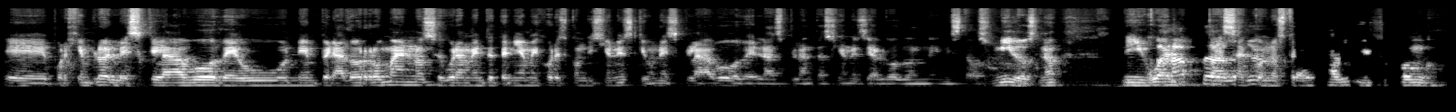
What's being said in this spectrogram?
Eh, por ejemplo, el esclavo de un emperador romano seguramente tenía mejores condiciones que un esclavo de las plantaciones de algodón en Estados Unidos, ¿no? Igual pasa con los trabajadores, supongo.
